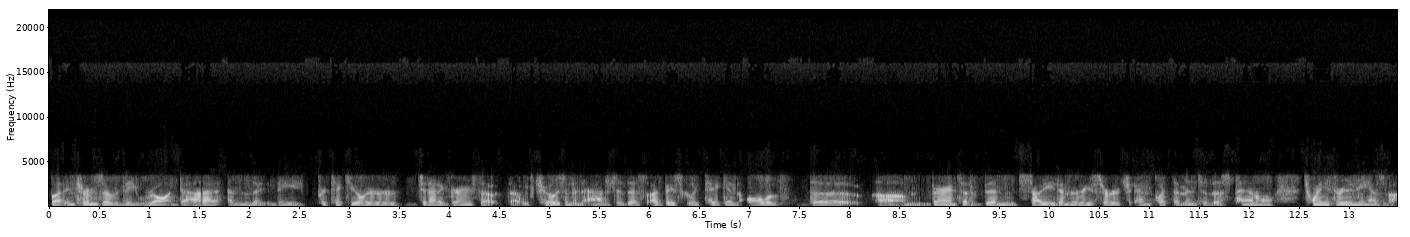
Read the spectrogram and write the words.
but in terms of the raw data and the, the particular genetic variants that, that we've chosen and added to this, I've basically taken all of the um, variants that have been studied in the research and put them into this panel. 23andMe has about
